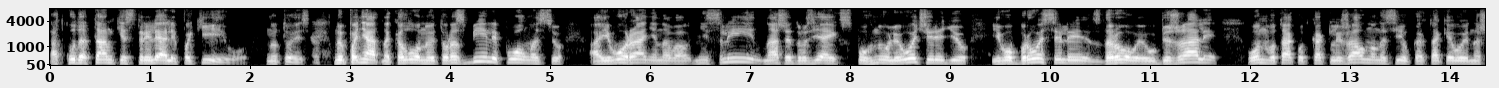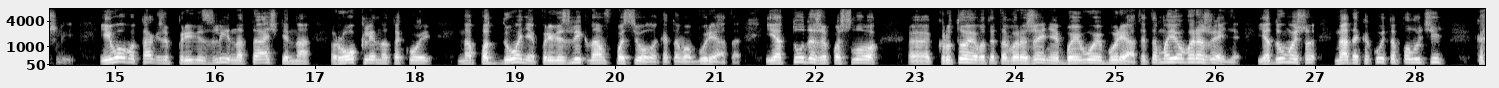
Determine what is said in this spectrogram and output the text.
откуда танки стреляли по Киеву. Ну, то есть, ну, понятно, колонну эту разбили полностью, а его раненого несли, наши друзья их спугнули очередью, его бросили, здоровые убежали, он вот так вот как лежал на носилках, так его и нашли. Его вот так же привезли на тачке, на рокле на такой, на поддоне, привезли к нам в поселок этого бурята. И оттуда же пошло э, крутое вот это выражение «боевой бурят». Это мое выражение. Я думаю, что надо какую-то получить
